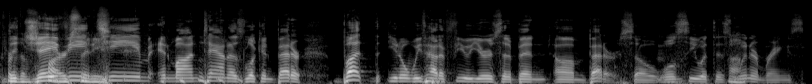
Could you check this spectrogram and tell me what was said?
For the, the, JV team in Montana is looking better, but you know we've had a few years that have been um, better. So we'll see what this winter brings,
